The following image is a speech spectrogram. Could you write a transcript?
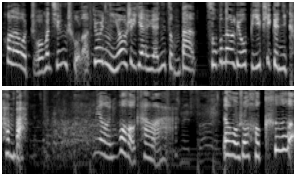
后来我琢磨清楚了，就是你要是演员，你怎么办？总不能流鼻涕给你看吧？那样就不好看了哈。但我说好磕。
